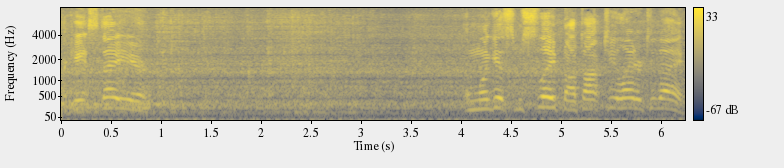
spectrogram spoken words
I can't stay here. I'm going to get some sleep and I'll talk to you later today.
